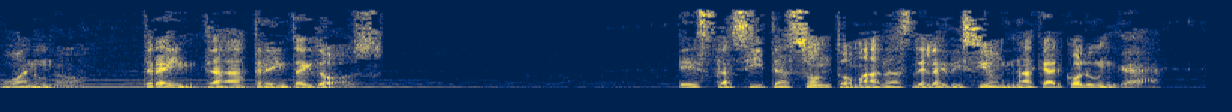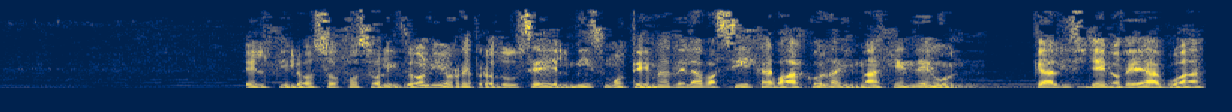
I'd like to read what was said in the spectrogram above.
Juan 1. 30, 32. Estas citas son tomadas de la edición Nácar Colunga. El filósofo Solidonio reproduce el mismo tema de la vasija bajo la imagen de un cáliz lleno de agua,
